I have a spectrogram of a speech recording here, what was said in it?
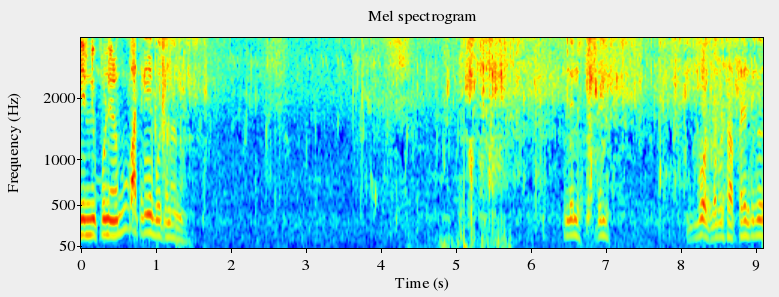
నేను ఇప్పుడు నేను బతకైపోతున్నాను వెళ్ళు వెళ్ళు. బుర్రలో ఇప్పుడు సత్తారు ఎందుకు?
